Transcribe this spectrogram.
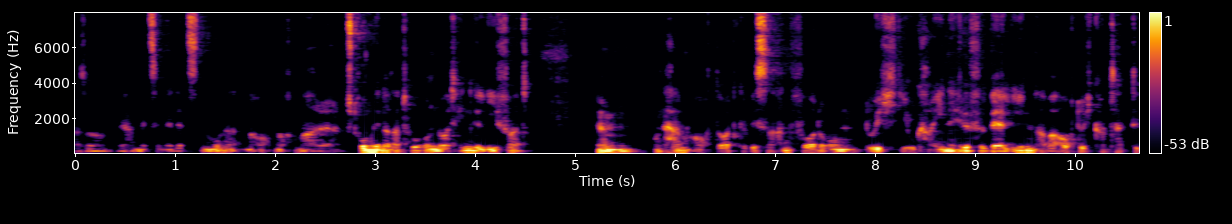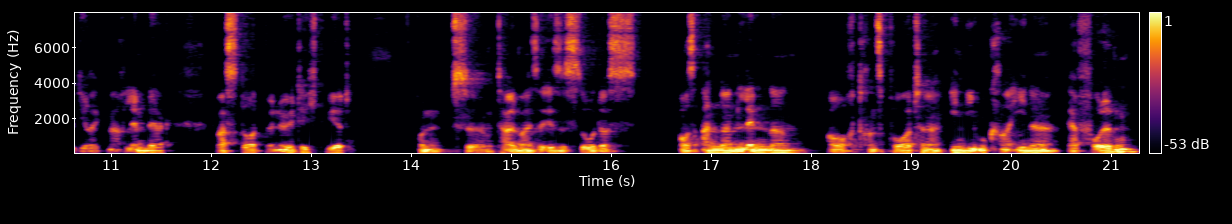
Also wir haben jetzt in den letzten Monaten auch nochmal Stromgeneratoren dorthin geliefert ähm, und haben auch dort gewisse Anforderungen durch die Ukraine-Hilfe Berlin, aber auch durch Kontakte direkt nach Lemberg, was dort benötigt wird. Und äh, teilweise ist es so, dass aus anderen Ländern auch Transporte in die Ukraine erfolgen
